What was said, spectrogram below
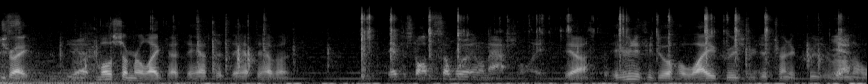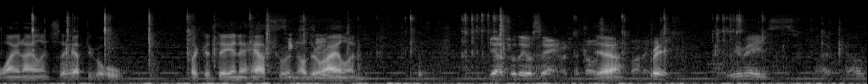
That's right. Yeah. Most of them are like that. They have to. They have to have a. They have to stop somewhere internationally. Yeah. Even if you do a Hawaii cruise, if you're just trying to cruise around Yeah. the Hawaiian Islands, they have to go like a day and a half to another island. Yeah, that's what they were saying, which I thought was Yeah. kind of funny. Right. We raised five thousand.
